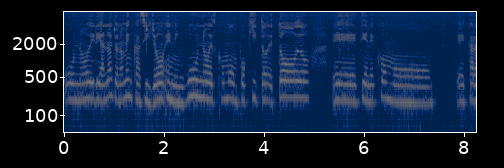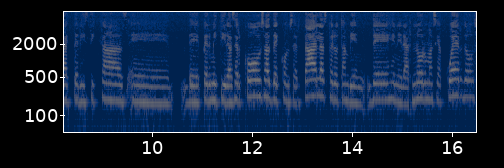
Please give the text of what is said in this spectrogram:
Uno diría, no, yo no me encasillo en ninguno, es como un poquito de todo, eh, tiene como eh, características eh, de permitir hacer cosas, de concertarlas, pero también de generar normas y acuerdos.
